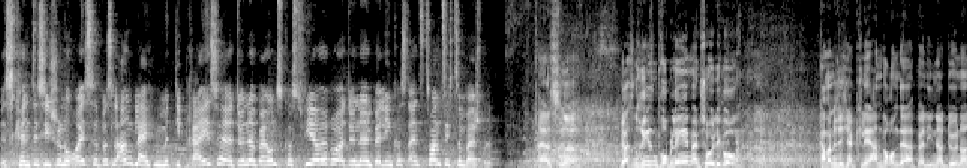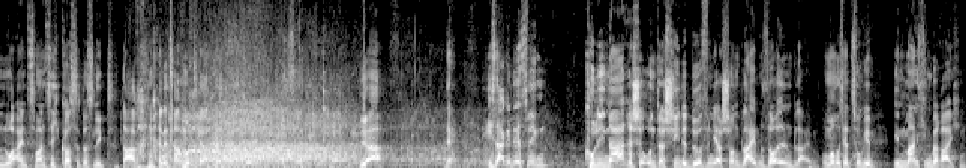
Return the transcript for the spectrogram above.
Es könnte sich schon noch alles ein bisschen angleichen mit den Preisen. Ein Döner bei uns kostet 4 Euro, ein Döner in Berlin kostet 1,20 zum Beispiel. Ja, das, ist eine, das ist ein Riesenproblem, Entschuldigung. Kann man natürlich erklären, warum der Berliner Döner nur 1,20 kostet. Das liegt daran, meine Damen und Herren. Ja, ich sage deswegen, kulinarische Unterschiede dürfen ja schon bleiben, sollen bleiben. Und man muss ja zugeben, in manchen Bereichen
